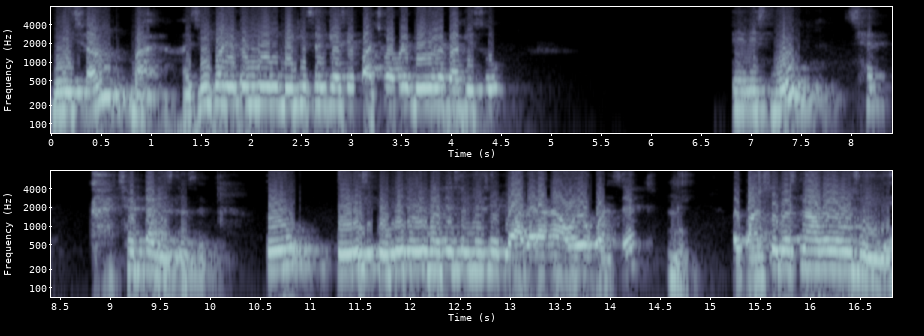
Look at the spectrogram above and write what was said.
બે છ બાર. હજી પણ એકમનો બેકી સંખ્યા છે. પાછો આપણે બે વડે ભાગીશું. ત્રેવીસ દુ છેતાલીસ થશે. તો ત્રેવીસ પોતે જ અવિભાજ્ય સંખ્યા છે એટલે આગળ આના અવયવો પડશે નહીં. પાંચસો દસ ના અવયવો જોઈએ.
